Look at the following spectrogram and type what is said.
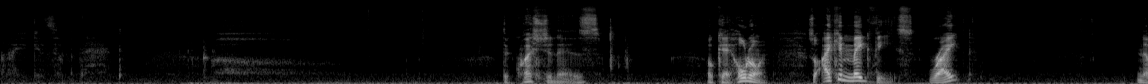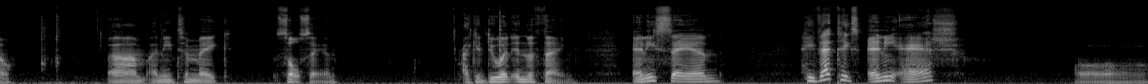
I could get some of that. The question is... Okay, hold on. So I can make these, right? No. Um, I need to make soul sand. I can do it in the thing. Any sand. Hey, that takes any ash. Oh.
